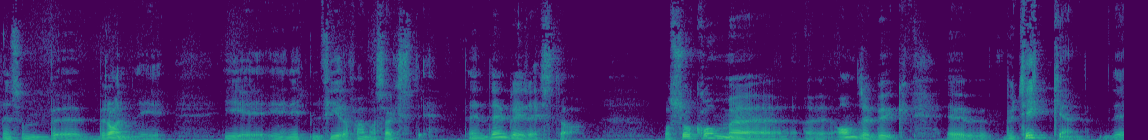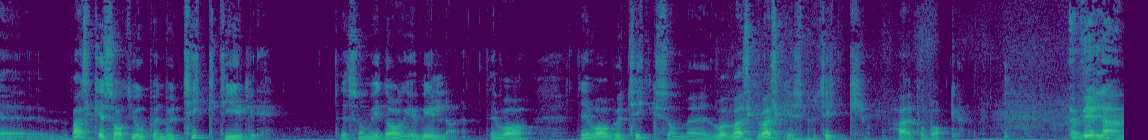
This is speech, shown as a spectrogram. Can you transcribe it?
den som brann i, i, i 1964. Den, den ble reist da. Og så kom eh, andre bygg. Eh, butikken Verket satte jo opp en butikk tidlig. Det som i dag er Villaen. Det var, det var butikk som eh, det var verk, Verkets butikk her på bakken. Villaen,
